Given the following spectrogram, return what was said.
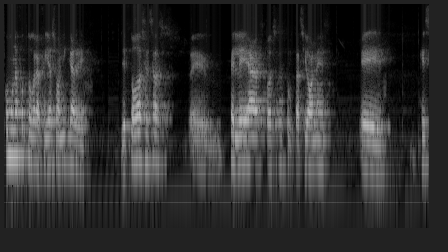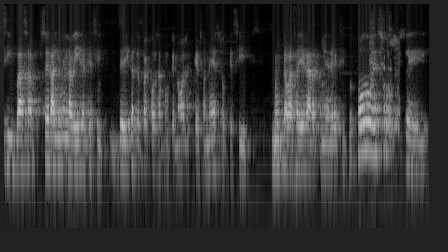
como una fotografía sónica de, de todas esas eh, peleas, todas esas frustraciones, eh, que si vas a ser alguien en la vida, que si dedícate a otra cosa porque no vales que eso en eso, que si nunca vas a llegar a tener éxito. Todo eso se,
